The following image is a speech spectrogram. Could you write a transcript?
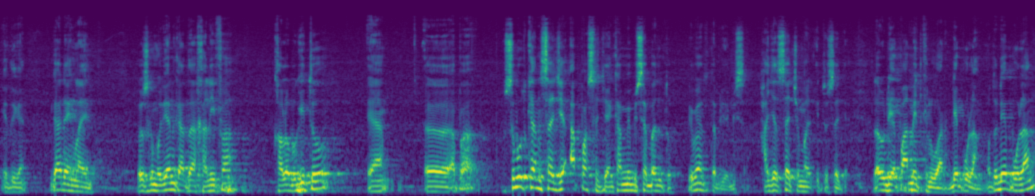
gitu kan. Gak ada yang lain. Terus kemudian kata khalifah, kalau begitu ya eh, apa sebutkan saja apa saja yang kami bisa bantu. Bilang tetap dia bisa. Hajat saya cuma itu saja. Lalu dia pamit keluar, dia pulang. Waktu dia pulang,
